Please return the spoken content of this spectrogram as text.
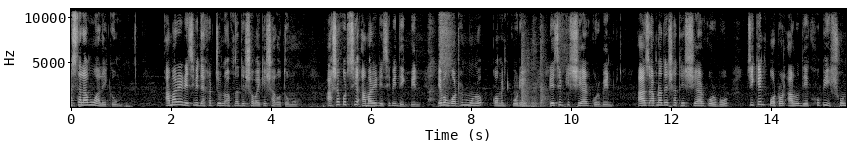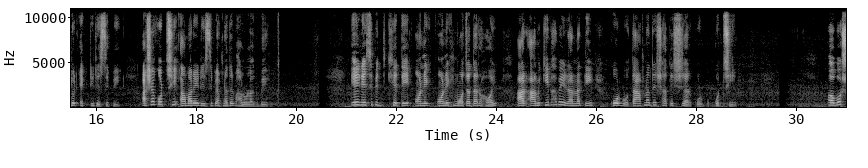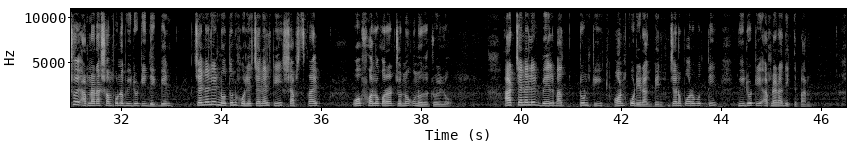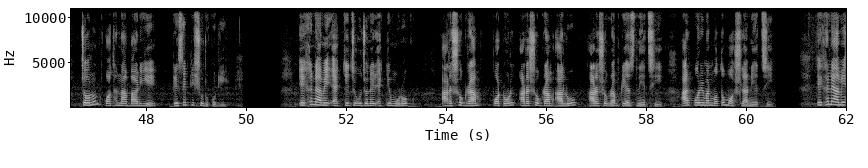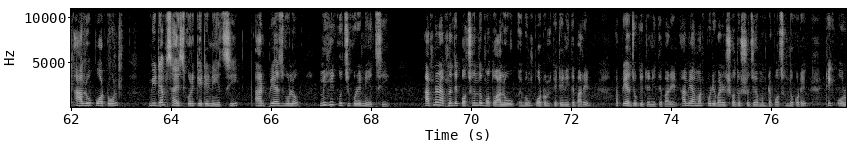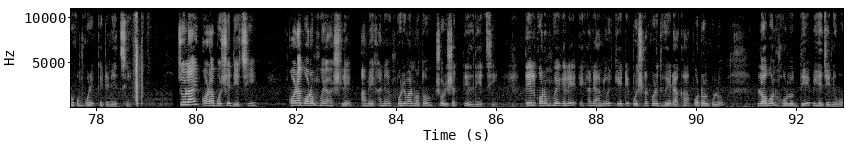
আসসালামু আলাইকুম। আমার এই রেসিপি দেখার জন্য আপনাদের সবাইকে স্বাগতম। আশা করছি আমার এই রেসিপি দেখবেন এবং গঠনমূলক কমেন্ট করে রেসিপিটি শেয়ার করবেন। আজ আপনাদের সাথে শেয়ার করব চিকেন পটল, আলু দিয়ে খুবই সুন্দর একটি রেসিপি আশা করছি আমার এই রেসিপি আপনাদের ভালো লাগবে। এই রেসিপি খেতে অনেক অনেক মজাদার হয়। আর আমি কীভাবে রান্নাটি করব তা আপনাদের সাথে শেয়ার করব, করছি। অবশ্যই আপনারা সম্পূর্ণ ভিডিওটি দেখবেন। চ্যানেলে নতুন হলে চ্যানেলটি সাবস্ক্রাইব ও ফলো করার জন্য অনুরোধ রইল। আর চ্যানেলের বেল বাটনটি অন করে রাখবেন, যেন পরবর্তী ভিডিওটি আপনারা দেখতে পান। চলুন কথা না বাড়িয়ে রেসিপিটি শুরু করি। এখানে আমি এক কেজি ওজনের একটি মোরগ, আড়াইশো গ্রাম পটল, আড়াইশো গ্রাম আলু, আড়াইশো গ্রাম পেঁয়াজ নিয়েছি। আর পরিমাণ মতো মশলা নিয়েছি। এখানে আমি আলু, পটল মিডিয়াম সাইজ করে কেটে নিয়েছি আর পেঁয়াজগুলো মিহি কুচি করে নিয়েছি। আপনারা আপনাদের পছন্দ মতো আলু এবং পটল কেটে নিতে পারেন আর পেঁয়াজও কেটে নিতে পারেন। আমি আমার পরিবারের সদস্য যেমনটা পছন্দ করে ঠিক ওরকম করে কেটে নিয়েছি। চুলায় কড়া বসিয়ে দিয়েছি। কড়া গরম হয়ে আসলে আমি এখানে পরিমাণ মতো সরিষার তেল দিয়েছি। তেল গরম হয়ে গেলে এখানে আমি ওই কেটে পরিষ্কার করে ধুয়ে রাখা পটলগুলো, লবণ, হলুদ দিয়ে ভেজে নেব।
